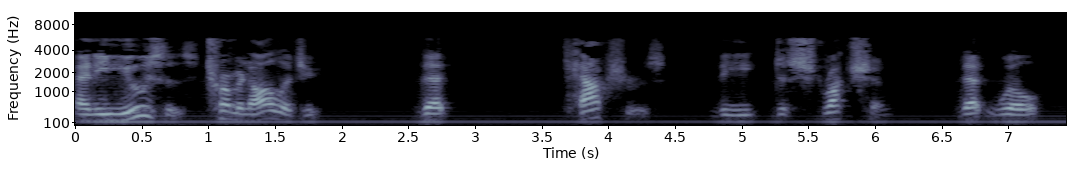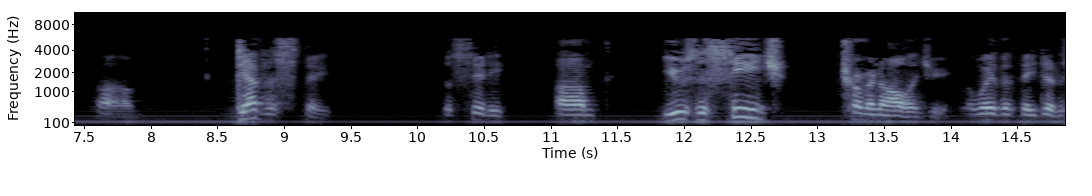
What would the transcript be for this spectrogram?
And he uses terminology that captures the destruction that will um, devastate the city. Um, uses siege terminology. The way that they did a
